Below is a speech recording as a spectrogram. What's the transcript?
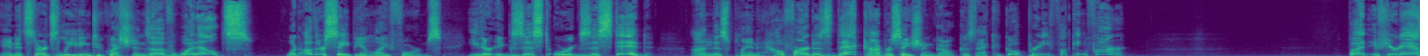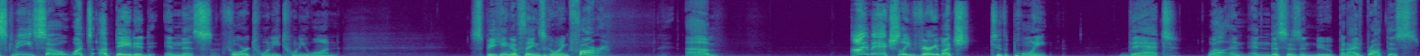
And it starts leading to questions of what else? What other sapient life forms either exist or existed on this planet? How far does that conversation go? Because that could go pretty fucking far. But if you're to ask me, so what's updated in this for 2021? Speaking of things going far, um, I'm actually very much to the point that well, and and this isn't new, but I've brought this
